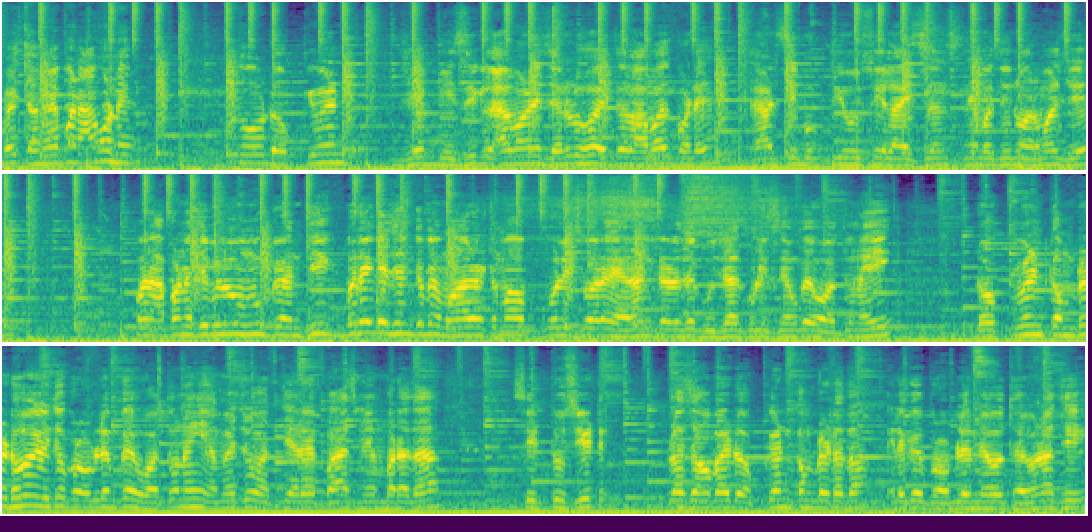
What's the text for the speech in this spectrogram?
ભાઈ તમે પણ આવો ને તો ડોક્યુમેન્ટ જે બેઝિક લાવવાની જરૂર હોય તો લાવવા જ પડે. આરસી બુક પીયુસી લાયસન્સ ને બધું નોર્મલ છે. પણ આપણને જે પેલું અમુક ગ્રંથિ ભરે કે છે કે ભાઈ મહારાષ્ટ્રમાં પોલીસવાળા હેરાન કરે છે ગુજરાત પોલીસ એવું કંઈ હોતું નહીં. ડોક્યુમેન્ટ કમ્પ્લીટ હોય તો પ્રોબ્લેમ કંઈ હોતો નહીં. અમે જો અત્યારે પાંચ મેમ્બર હતા સીટ ટુ સીટ પ્લસ અમારા ડોક્યુમેન્ટ કમ્પ્લીટ હતા, એટલે કોઈ પ્રોબ્લેમ એવો થયો નથી.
